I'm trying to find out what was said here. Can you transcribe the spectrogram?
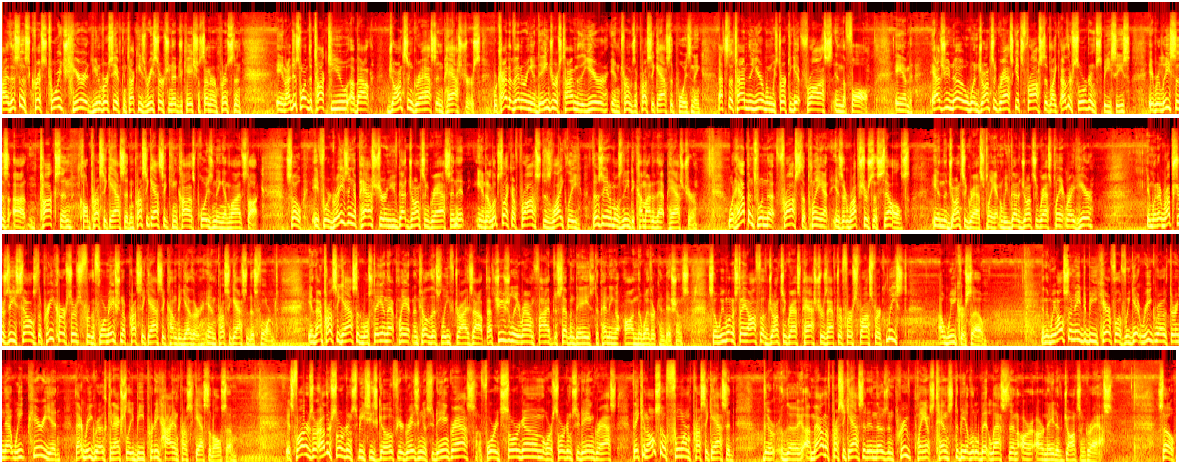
Hi, this is Chris Teutsch here at University of Kentucky's Research and Education Center in Princeton. And I just wanted to talk to you about Johnson grass in pastures. We're kind of entering a dangerous time of the year in terms of prussic acid poisoning. That's the time of the year when we start to get frosts in the fall. And as you know, when Johnson grass gets frosted like other sorghum species, it releases a toxin called prussic acid, and prussic acid can cause poisoning in livestock. So if we're grazing a pasture and you've got Johnson grass in it, and it looks like a frost is likely, those animals need to come out of that pasture. What happens when the frost the plant is it ruptures the cells in the Johnson grass plant. And we've got a Johnson grass plant right here. And when it ruptures these cells, the precursors for the formation of prussic acid come together and prussic acid is formed. And that prussic acid will stay in that plant until this leaf dries out. That's usually around five to seven days depending on the weather conditions. So we want to stay off of Johnson grass pastures after a first frost for at least a week or so. And then we also need to be careful if we get regrowth during that week period, that regrowth can actually be pretty high in prussic acid also. As far as our other sorghum species go, if you're grazing a Sudan grass, a forage sorghum, or sorghum Sudan grass, they can also form prussic acid. The, the amount of prussic acid in those improved plants tends to be a little bit less than our, our native Johnson grass. So,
